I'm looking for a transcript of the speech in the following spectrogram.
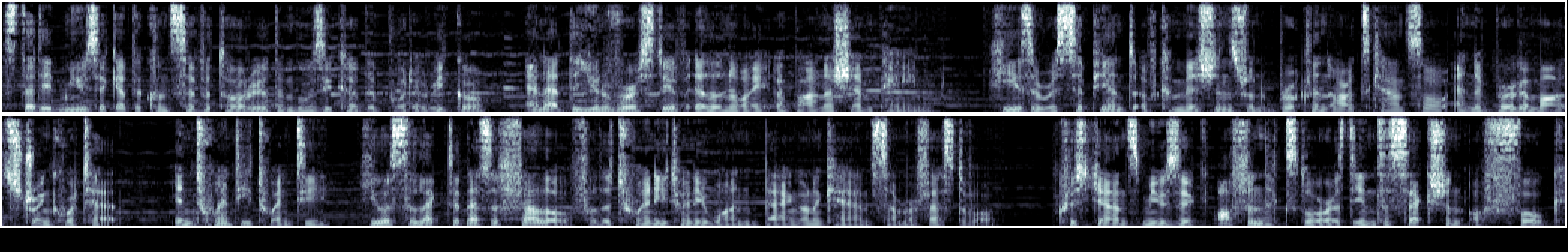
studied music at the Conservatorio de Música de Puerto Rico and at the University of Illinois Urbana-Champaign. He is a recipient of commissions from the Brooklyn Arts Council and the Bergamot String Quartet. In 2020, he was selected as a fellow for the 2021 Bang on a Can Summer Festival. Cristian's music often explores the intersection of folk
